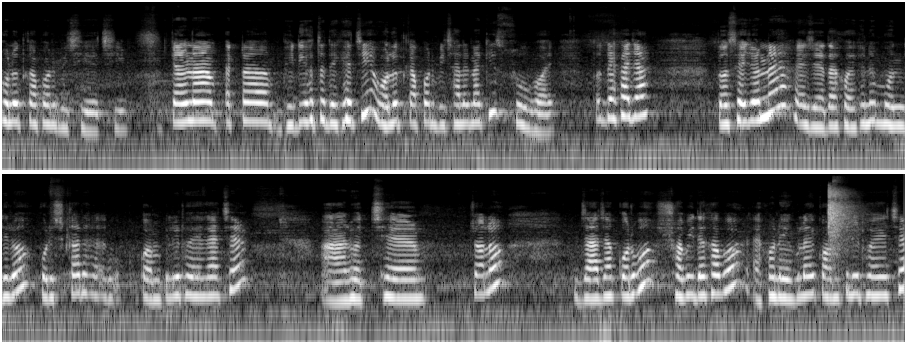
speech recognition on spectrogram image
হলুদ কাপড় বিছিয়েছি। কেননা একটা ভিডিওতে দেখেছি, হলুদ কাপড় বিছালে নাকি শুভ হয়। তো দেখা যাক। তো সেই জন্যে এই যে দেখো, এখানে মন্দিরও পরিষ্কার কমপ্লিট হয়ে গেছে। আর হচ্ছে, চলো, যা যা করব সবই দেখাবো। এখন এগুলোই কমপ্লিট হয়েছে।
